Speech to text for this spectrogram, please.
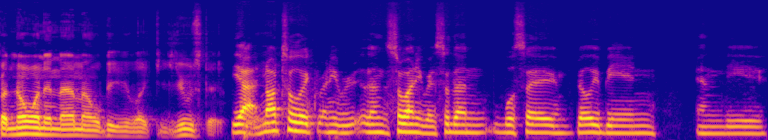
But no one in the MLB like used it. Yeah, really. not till like any. Then so anyway, so then we'll say Billy Beane in the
